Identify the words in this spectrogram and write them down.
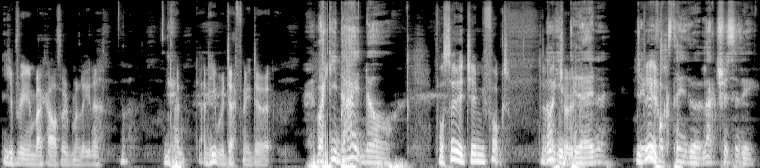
you're bringing back Alfred Molina, and, and he would definitely do it. But he died though. Well, so did Jamie Foxx. No, he didn't. He Jamie did. Foxx turned into electricity.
